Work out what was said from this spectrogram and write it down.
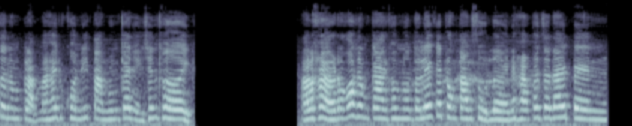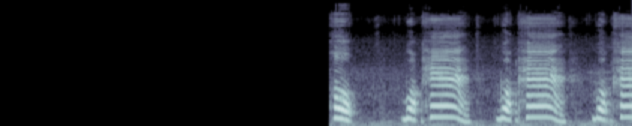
จะนำกลับมาให้ทุกคนได้ตามลุ้นกันอย่างเช่นเคยเอาละค่ะ เราก็ทำการคำนวณตัวเลขกันตรงตามสูตรเลยนะคะ ก็จะได้เป็นหกบวกห้าบวกห้าบวกห้า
